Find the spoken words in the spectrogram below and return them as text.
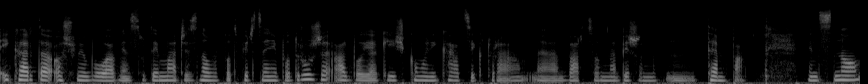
I karta ośmiu była, więc tutaj macie znowu potwierdzenie podróży albo jakiejś komunikacji, która e, bardzo nabierze tempa. Więc no,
